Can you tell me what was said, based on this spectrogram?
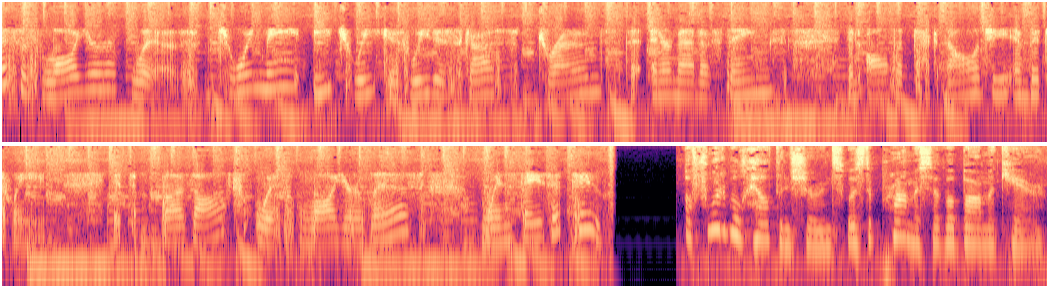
This is Lawyer Liz. Join me each week as we discuss drones, the Internet of Things, and all the technology in between. It's Buzz Off with Lawyer Liz, Wednesdays at 2. Affordable health insurance was the promise of Obamacare,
